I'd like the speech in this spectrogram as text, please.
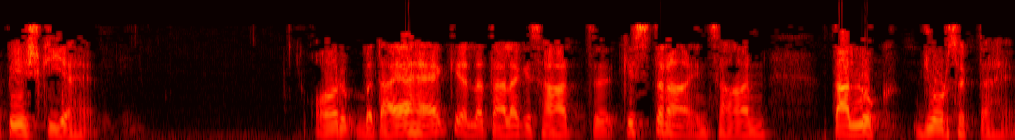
پیش کیا ہے۔ اور بتایا ہے کہ اللہ تعالی کے ساتھ کس طرح انسان تعلق جوڑ سکتا ہے۔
